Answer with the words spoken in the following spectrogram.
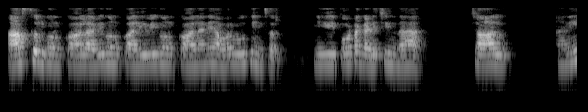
ఆస్తులు కొనుక్కోవాలి అవి కొనుక్కోవాలి ఇవి కొనుక్కోవాలని ఎవరు ఊహించరు. ఈ పూట గడిచిందా చాలు అని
